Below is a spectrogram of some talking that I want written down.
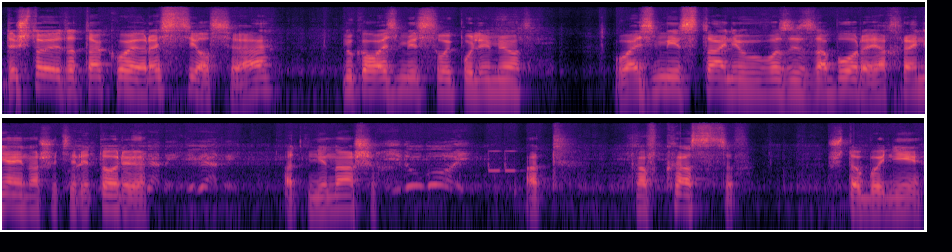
Да что это такое, расселся, а? Ну-ка возьми свой пулемет. Возьми, стань возле забора и охраняй нашу территорию от не наших, от кавказцев, чтобы не,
